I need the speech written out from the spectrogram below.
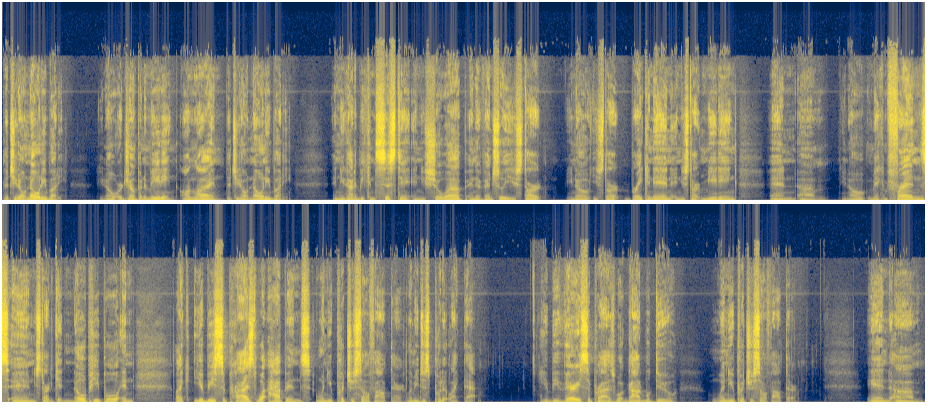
that you don't know anybody, you know, or jump in a meeting online that you don't know anybody. And you got to be consistent and you show up and eventually you start you know you start breaking in and you start meeting and um, you know making friends and you start getting to know people. And like you'd be surprised what happens when you put yourself out there. Let me just put it like that. You'd be very surprised what god will do when you put yourself out there and um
